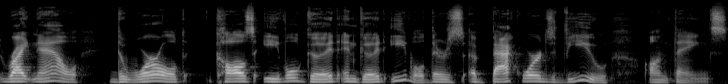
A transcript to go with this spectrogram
right now the world calls evil good and good evil. There's a backwards view on things.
